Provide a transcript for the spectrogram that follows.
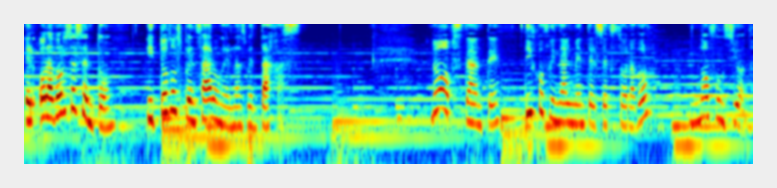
El orador se sentó y todos pensaron en las ventajas. No obstante, dijo finalmente el sexto orador, no funciona.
